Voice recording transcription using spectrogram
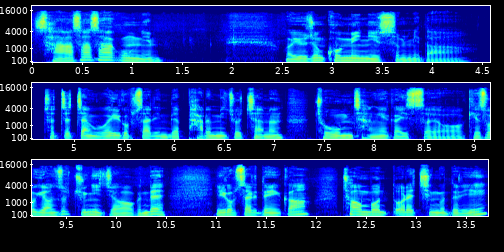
4440님, 어, 요즘 고민이 있습니다. 첫째 짱구가 7살인데 발음이 좋지 않은 조음 장애가 있어요. 계속 연습 중이죠. 근데 7살이 되니까 처음 본 또래 친구들이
